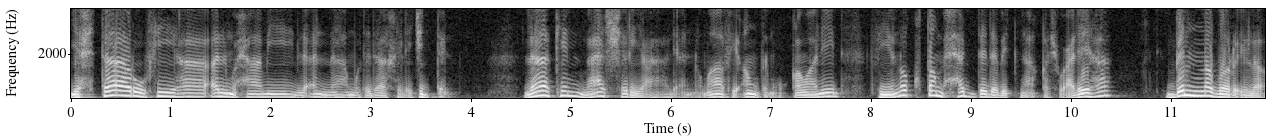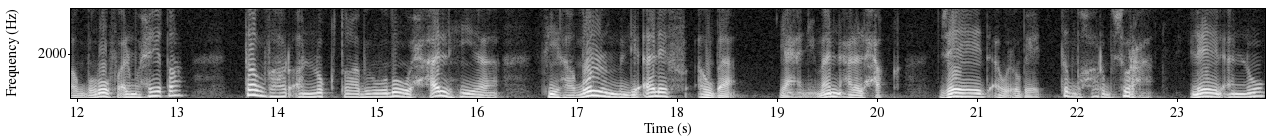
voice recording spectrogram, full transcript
يحتار فيها المحامين لأنها متداخلة جدا. لكن مع الشريعة لأنه ما في أنظمة وقوانين في نقطة محددة بيتناقشوا عليها بالنظر إلى الظروف المحيطة تظهر النقطة بوضوح هل هي فيها ظلم لألف أو باء؟ يعني من على الحق زيد أو عبيد تظهر بسرعة. ليه؟ لأنه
